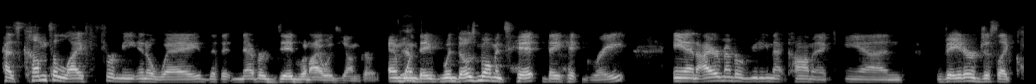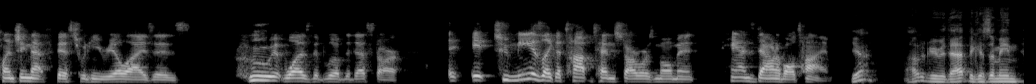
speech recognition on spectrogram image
has come to life for me in a way that it never did when I was younger. And yeah. when they when those moments hit, they hit great. And I remember reading that comic and Vader just like clenching that fist when he realizes who it was that blew up the Death Star it, it to me is like a top 10 Star Wars moment, hands down of all time. Yeah, I would agree with that because I mean,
